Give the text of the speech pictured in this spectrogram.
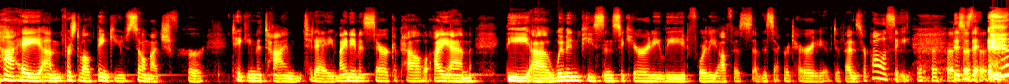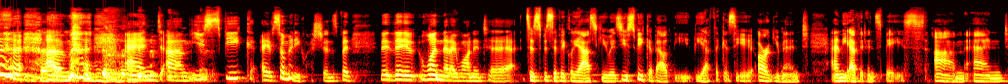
Hi, um, first of all, thank you so much for taking the time today. My name is Sarah Capel. I am the uh, Women, Peace, and Security Lead for the Office of the Secretary of Defense for Policy. This is it. um, and um, you speak, I have so many questions, but the, the one that I wanted to, to specifically ask you is you speak about the, the efficacy argument and the evidence base. Um, and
